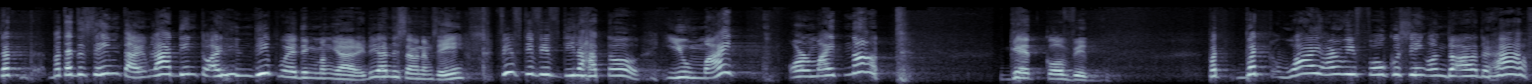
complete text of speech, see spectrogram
that, but at the same time, lahat din to ay hindi pwedeng mangyari. Do you understand what I'm saying? 50-50 lahat to. You might or might not get COVID. But, but why are we focusing on the other half?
